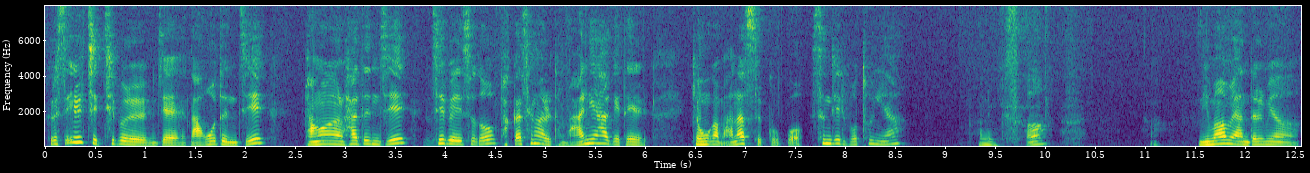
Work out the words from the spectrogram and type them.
그래서 일찍 집을 이제 나오든지 방황을 하든지 집에 있어도 바깥 생활을 더 많이 하게 될 경우가 많았을 거고 성질이 보통이야? 아닙니다. 어? 어. 네 마음에 안 들면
